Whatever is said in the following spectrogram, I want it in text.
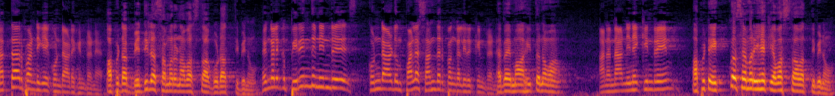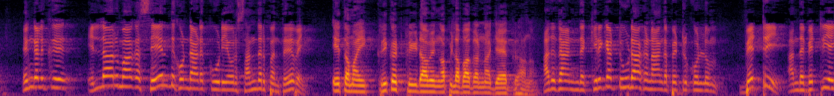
நத்தார் பண்டிகை கொண்டாடுகின்றனர் අපිට බෙදිල සමරන අවස්ථා ගොඩක් තිබෙනවා. எங்களுக்கு பிரிந்து நின்று கொண்டாடும் பல சந்தர்ப்பங்கள் இருக்கின்றன හැබැයි මා හිතනවා ஆனா நான் நினைக்கின்றேன் අපිට එක්ව සැමරිය හැකි අවස්ථාවක් තිබෙනවා. எங்களுக்கு எல்லாருமாக சேர்ந்து கொண்டாடக்கூடிய ஒரு சந்தர்ப்பம் தேவை ඒ තමයි ක්‍රිකට් ක්‍රීඩාවෙන් අපි ලබා ගන්නා ජයග්‍රහණ. அதுதான் இந்த கிரிக்கெட் ஊடாக நாங்க பெற்றுக்கொள்ளும் வெற்றி அந்த வெற்றியை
